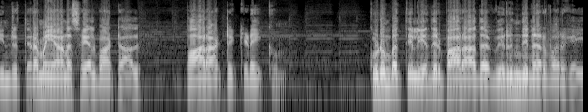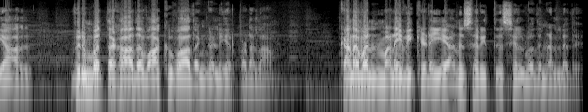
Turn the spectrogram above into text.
இன்று திறமையான செயல்பாட்டால் பாராட்டு கிடைக்கும். குடும்பத்தில் எதிர்பாராத விருந்தினர் வருகையால் விரும்பத்தகாத வாக்குவாதங்கள் ஏற்படலாம். கணவன் மனைவிக்கிடையே அனுசரித்து செல்வது நல்லது.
